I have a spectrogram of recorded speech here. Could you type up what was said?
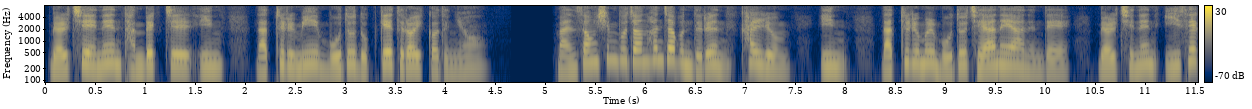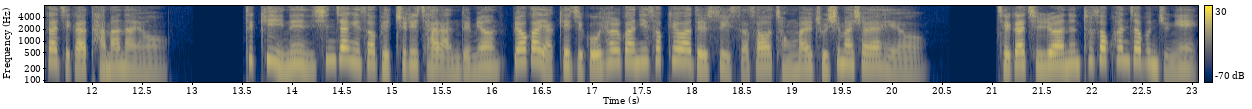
멸치에는 단백질, 인, 나트륨이 모두 높게 들어있거든요. 만성 신부전 환자분들은 칼륨, 인, 나트륨을 모두 제한해야 하는데 멸치는 이 세 가지가 다 많아요. 특히 이는 신장에서 배출이 잘 안 되면 뼈가 약해지고 혈관이 석회화될 수 있어서 정말 조심하셔야 해요. 제가 진료하는 투석 환자분 중에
